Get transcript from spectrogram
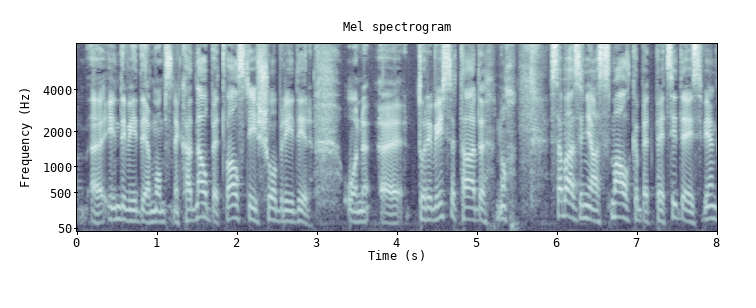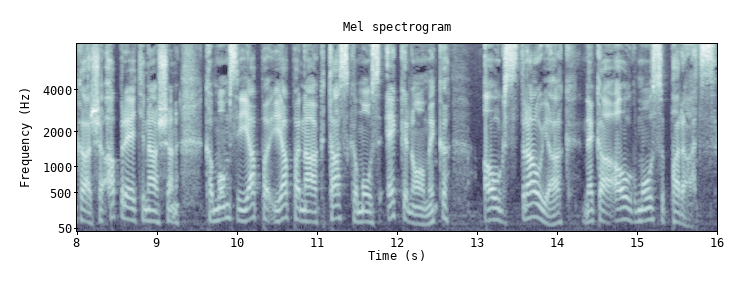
eh, individiem mums nekad nav, bet valstī šobrīd ir. Un, uh, tur ir visa tāda, nu, savā ziņā smalka, bet pēc idejas vienkārša aprēķināšana, ka mums ir jāpa, jāpanāk tas, ka mūsu ekonomika aug straujāk nekā aug mūsu parāds.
